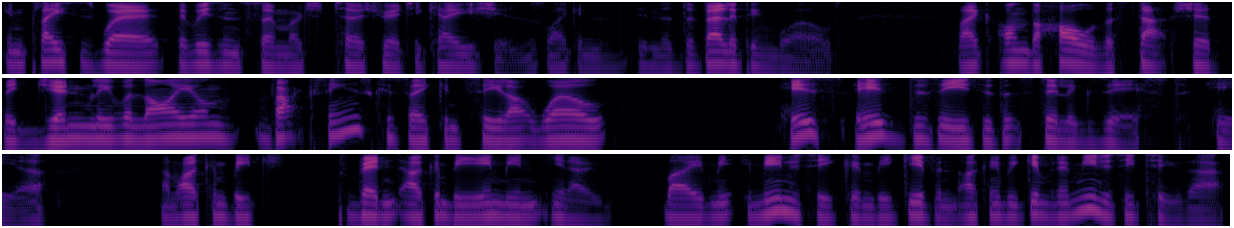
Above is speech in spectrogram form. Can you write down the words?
in places where there isn't so much tertiary educations, like in in the developing world, like on the whole, the stats they generally rely on vaccines because they can see like, well, here's here's diseases that still exist here, and I can be prevent, I can be immune, you know, my immunity can be given, I can be given immunity to that.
